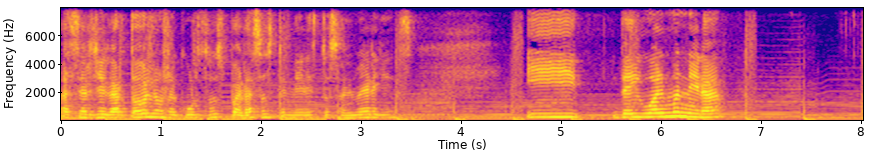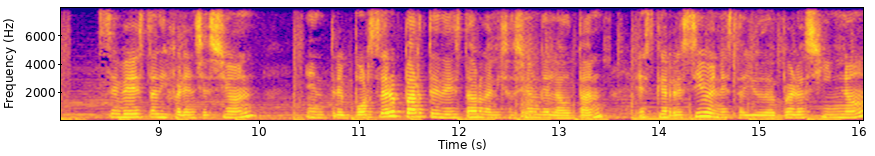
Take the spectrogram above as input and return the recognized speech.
hacer llegar todos los recursos para sostener estos albergues. Y de igual manera, se ve esta diferenciación entre por ser parte de esta organización de la OTAN es que reciben esta ayuda, pero si no,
